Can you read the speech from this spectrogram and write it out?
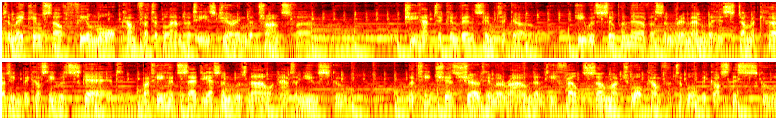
To make himself feel more comfortable and at ease during the transfer. She had to convince him to go. He was super nervous and remember his stomach hurting because he was scared, but he had said yes and was now at a new school. The teachers showed him around and he felt so much more comfortable because this school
